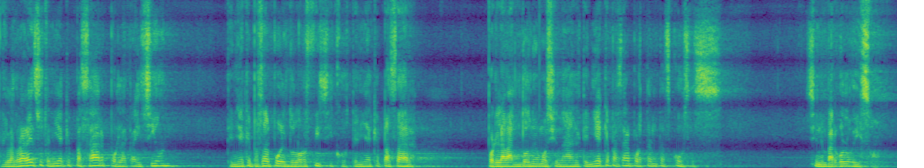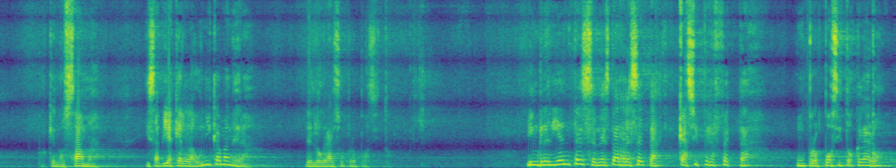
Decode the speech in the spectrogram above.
Para lograr eso tenía que pasar por la traición, tenía que pasar por el dolor físico, tenía que pasar por el abandono emocional, tenía que pasar por tantas cosas. Sin embargo lo hizo, porque nos ama y sabía que era la única manera de lograr su propósito. Ingredientes en esta receta casi perfecta, un propósito claro,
